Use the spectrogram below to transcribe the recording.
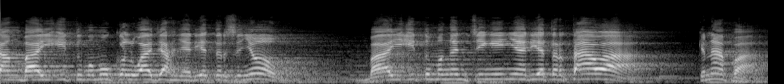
Datang bayi itu memukul wajahnya dia tersenyum. Bayi itu mengencinginya dia tertawa. Kenapa?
